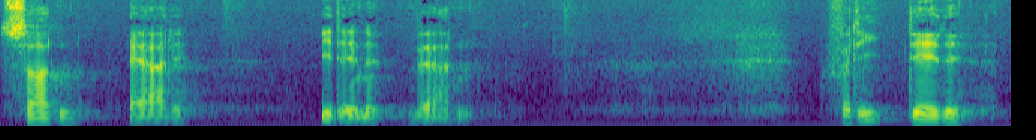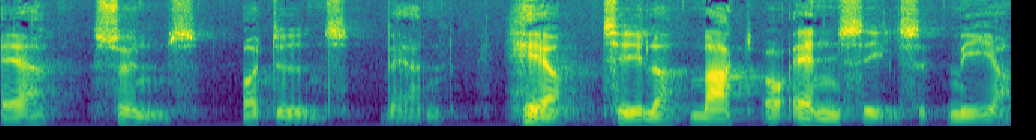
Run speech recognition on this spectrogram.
Sådan er det i denne verden. Fordi dette er syndens og dødens verden. Her tæller magt og anseelse mere.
